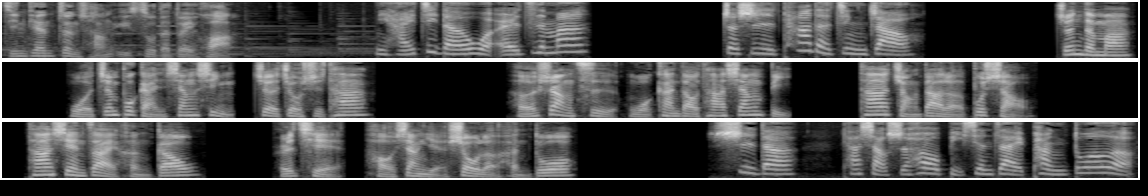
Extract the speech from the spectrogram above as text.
今天正常语速的对话。你还记得我儿子吗？这是他的近照。真的吗？我真不敢相信这就是他。和上次我看到他相比，他长大了不少。他现在很高，而且好像也瘦了很多。是的，他小时候比现在胖多了。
